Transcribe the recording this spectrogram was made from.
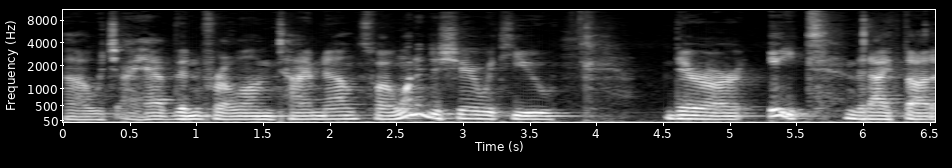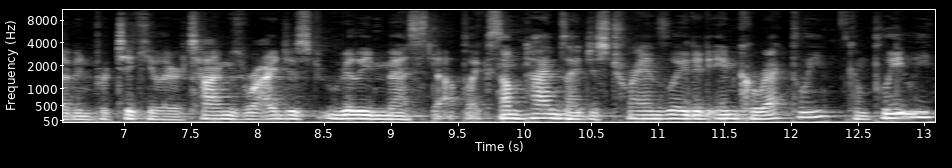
uh, which I have been for a long time now. So I wanted to share with you. There are eight that I thought of in particular, times where I just really messed up. Like sometimes I just translated incorrectly completely.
